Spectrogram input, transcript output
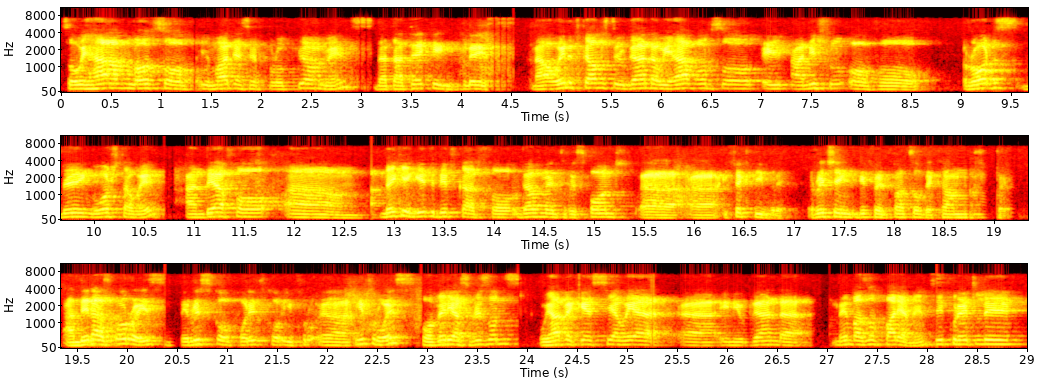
So we have lots of emergency procurements that are taking place. Now, when it comes to Uganda, we have also a, an issue of uh, roads being washed away and therefore um, making it difficult for government to respond uh, uh, effectively, reaching different parts of the country. And then, as always, the risk of political influ- uh, influence for various reasons. We have a case here where uh, in Uganda, members of parliament secretly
